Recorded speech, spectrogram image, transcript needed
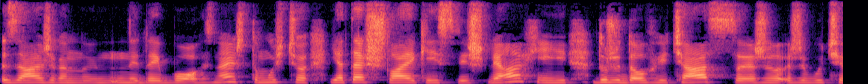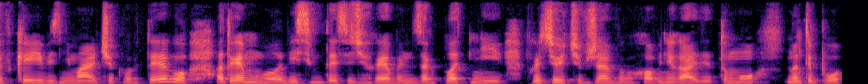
зажраною, не дай Бог, знаєш, тому що я теж йшла якийсь свій шлях і дуже довгий час, живучи в Києві, знімаючи квартиру, отримувала 8 тисяч гривень зарплатні, працюючи вже в Верховній Раді. Тому, ну, типу,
